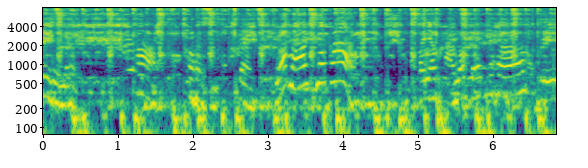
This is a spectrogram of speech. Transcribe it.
นี่แหละ ห้าหกแปดล็อกร้านเชื่อค่ะพยายามหาล็อกแบ็คนะคะสี่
